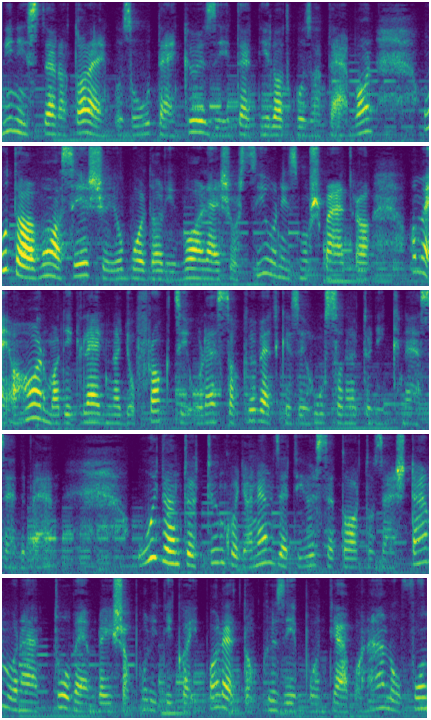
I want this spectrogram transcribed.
miniszter a találkozó után közzétett nyilatkozatában, utalva a szélső jobboldali vallásos cionizmus pártra, amely a harmadik legnagyobb frakció lesz a következő 25. Knessetben. Úgy döntöttünk, hogy a Nemzeti Összetartozás táborán továbbra is a politikai paletta középpontjában álló fontos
